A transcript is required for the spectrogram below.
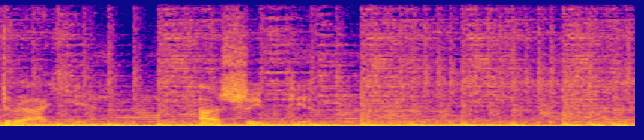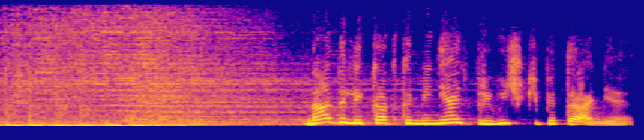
Страхи. Ошибки. Надо ли как-то менять привычки питания?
